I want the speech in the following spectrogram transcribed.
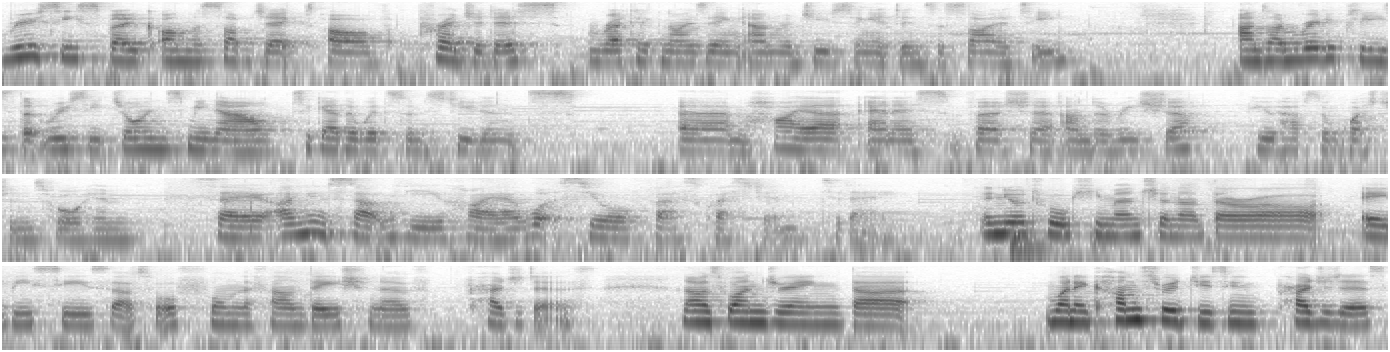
Rusi spoke on the subject of prejudice, recognising and reducing it in society. And I'm really pleased that Rusi joins me now, together with some students, um, Haya, Ennis, Versha, and Arisha, who have some questions for him. So I'm going to start with you, Haya. What's your first question today? In your talk, you mentioned that there are ABCs that sort of form the foundation of prejudice. And I was wondering that when it comes to reducing prejudice,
